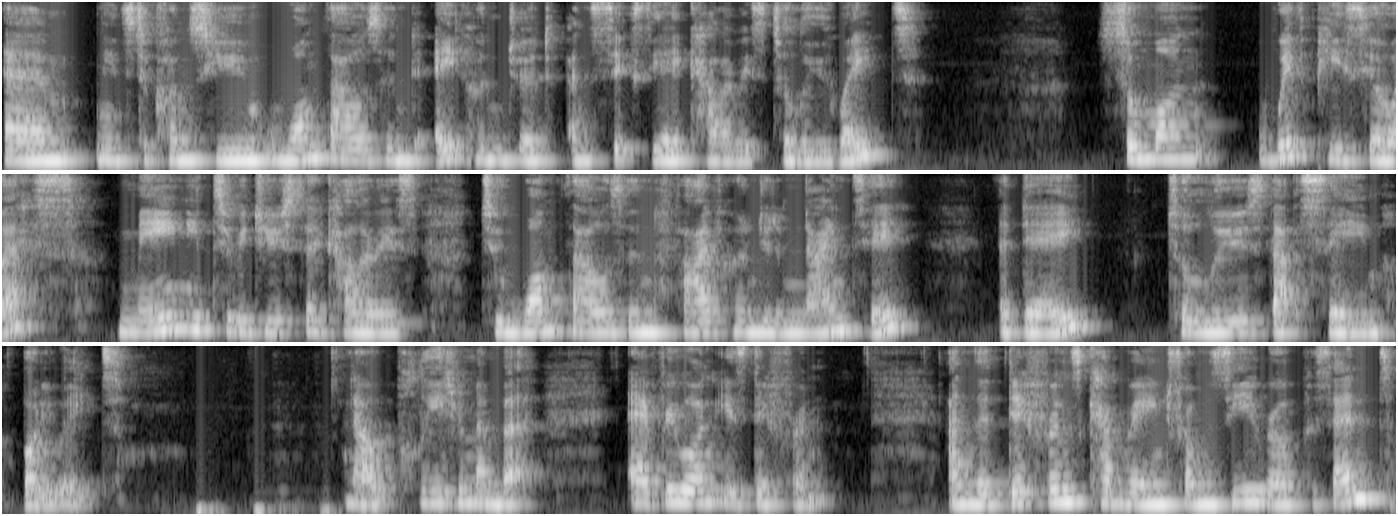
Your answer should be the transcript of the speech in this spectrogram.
um, needs to consume 1,868 calories to lose weight. Someone with PCOS may need to reduce their calories to 1,590 a day to lose that same body weight. Now, please remember, everyone is different, and the difference can range from 0%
